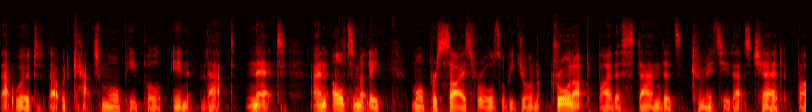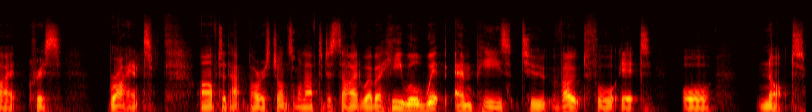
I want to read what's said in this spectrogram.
that would that would catch more people in that net, and ultimately more precise rules will be drawn drawn up by the Standards Committee. That's chaired by Chris Bryant. After that, Boris Johnson will have to decide whether he will whip MPs to vote for it or not.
